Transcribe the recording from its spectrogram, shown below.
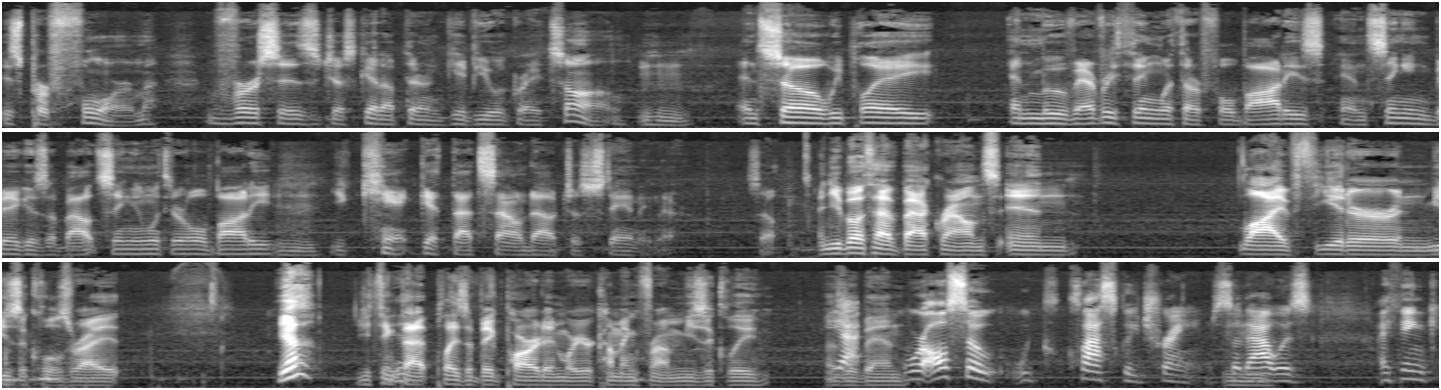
is perform versus just get up there and give you a great song. Mm-hmm. And so we play and move everything with our full bodies and singing big is about singing with your whole body. Mm-hmm. You can't get that sound out just standing there. So, And you both have backgrounds in live theater and musicals, right? yeah. You think Yeah. that plays a big part in where you're coming from musically as yeah, a band? We're also classically trained, so Mm-hmm. that was, I think,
